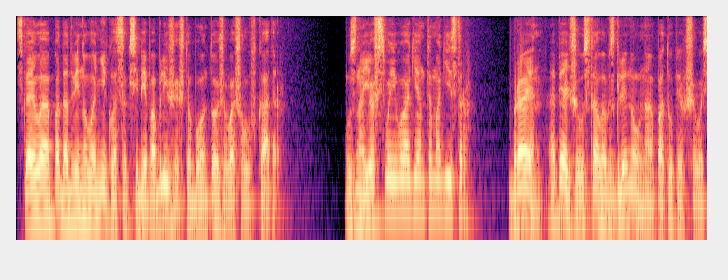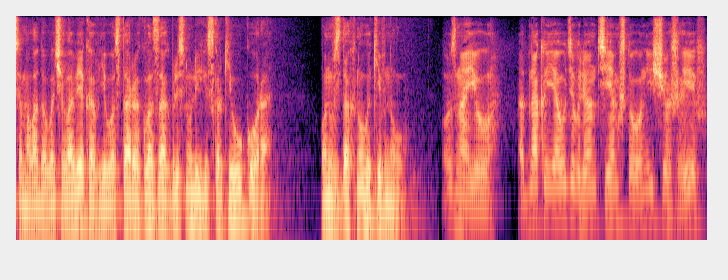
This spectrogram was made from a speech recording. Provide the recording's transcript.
Скайла пододвинула Никласа к себе поближе, чтобы он тоже вошел в кадр. «Узнаешь своего агента, магистр?» Брайан опять же устало взглянул на потупившегося молодого человека, в его старых глазах блеснули искорки укора. Он вздохнул и кивнул. «Узнаю. Однако я удивлен тем, что он еще жив».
